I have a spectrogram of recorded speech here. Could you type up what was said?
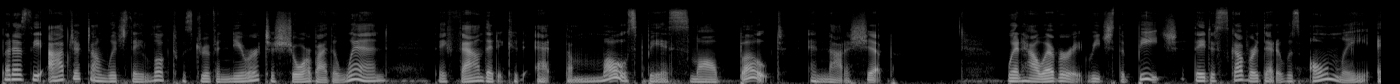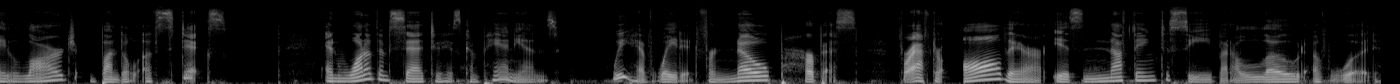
but as the object on which they looked was driven nearer to shore by the wind, they found that it could at the most be a small boat and not a ship. When, however, it reached the beach, they discovered that it was only a large bundle of sticks. And one of them said to his companions, We have waited for no purpose, for after all, there is nothing to see but a load of wood.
